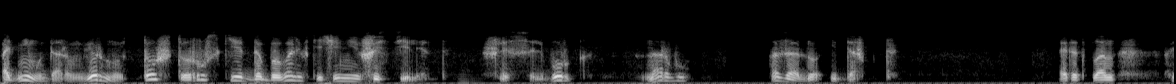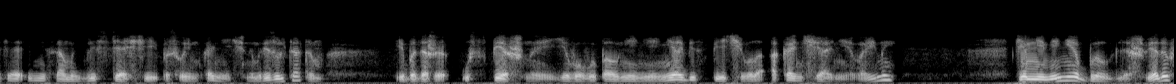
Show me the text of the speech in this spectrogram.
одним ударом вернуть то, что русские добывали в течение шести лет. Шлиссельбург, Нарву, а заодно и Дербт. Этот план, хотя и не самый блестящий по своим конечным результатам, ибо даже успешное его выполнение не обеспечивало окончания войны, тем не менее был для шведов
